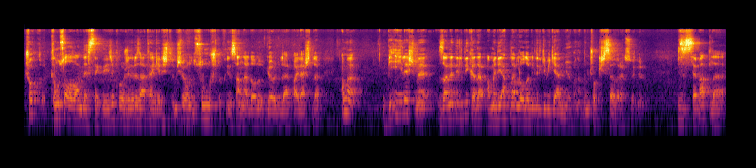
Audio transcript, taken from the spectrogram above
çok kamusal alan destekleyici projeleri zaten geliştirmiş ve onu da sunmuştuk. İnsanlar da onu gördüler, paylaştılar. Ama bir iyileşme zannedildiği kadar ameliyatlarla olabilir gibi gelmiyor bana. Bunu çok kişisel olarak söylüyorum. Biz sebatla,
